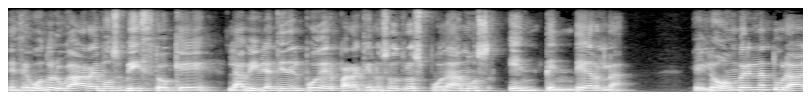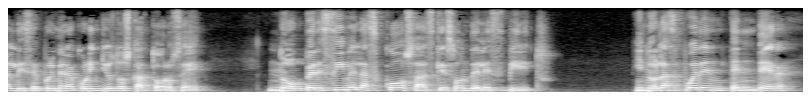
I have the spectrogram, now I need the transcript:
En segundo lugar, hemos visto que la Biblia tiene el poder para que nosotros podamos entenderla. El hombre natural, dice 1 Corintios 2.14, no percibe las cosas que son del Espíritu y no las puede entender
